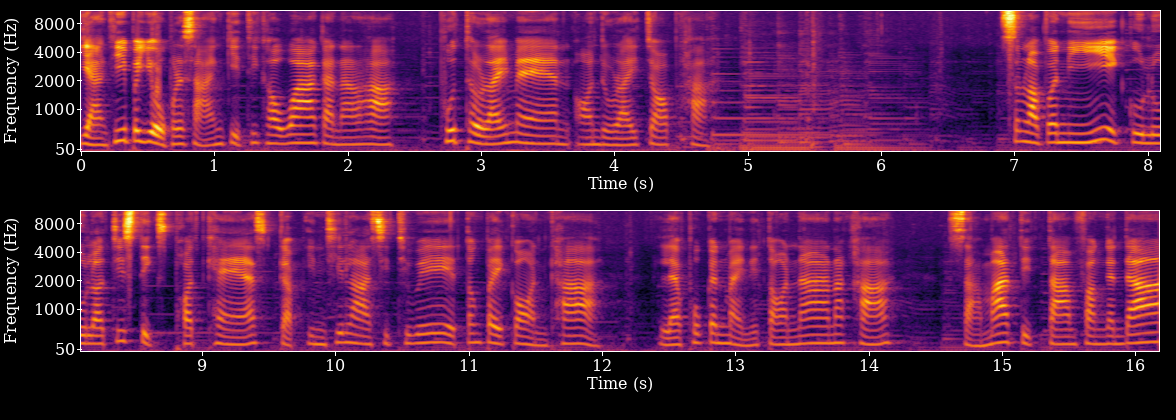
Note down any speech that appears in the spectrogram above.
อย่างที่ประโยคภาษาอังกฤษที่เขาว่ากันนะคะ put the right man on the right job ค่ะ สำหรับวันนี้กูรูโลจิสติกส์พอดแคสต์กับอินทิราสิทธิเวทต้องไปก่อนค่ะ แล้วพบกันใหม่ในตอนหน้านะคะ สามารถติดตามฟังกันได้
